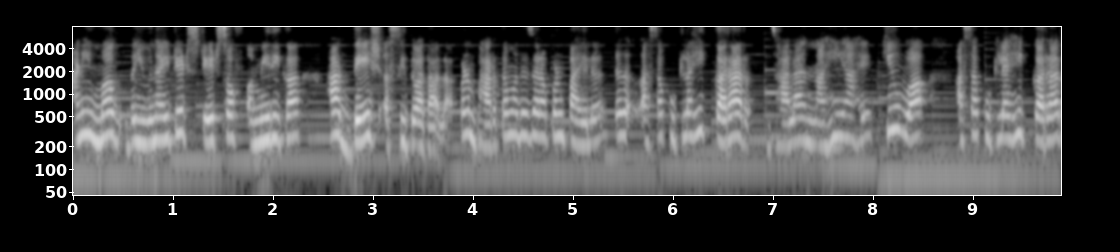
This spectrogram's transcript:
आणि मग the United States of America हा देश अस्तित्वात आला. पण भारतामध्ये जर आपण पाहिलं तर असा कुठलाही करार झाला नाही आहे किंवा असा कुठलाही करार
